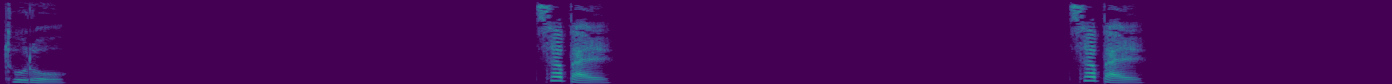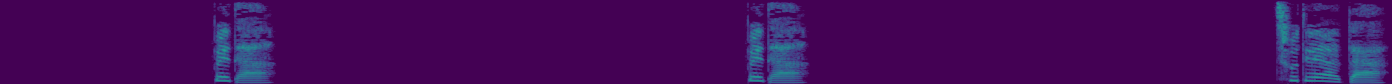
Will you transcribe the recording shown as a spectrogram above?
도로. 사발 사발. 빼다 빼다. 초대하다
